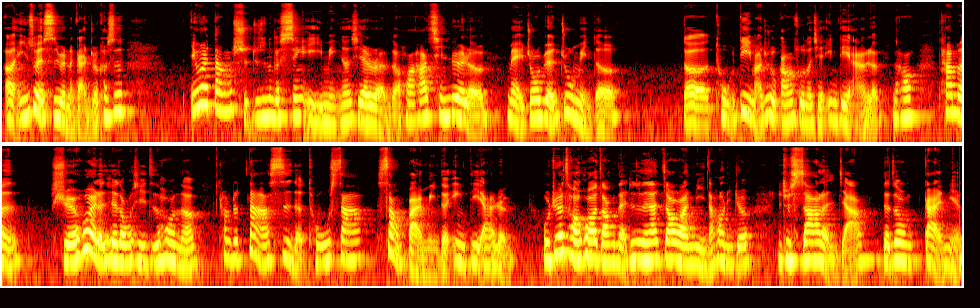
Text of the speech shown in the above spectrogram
呃饮水思源的感觉，可是因为当时就是那个新移民那些人的话，他侵略了美洲原住民的的土地嘛，就是我刚刚说那些印第安人，然后他们学会了这些东西之后呢。他们就大肆的屠杀上百名的印第安人，我觉得超夸张的，就是人家教完你，然后你就你去杀人家的这种概念。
